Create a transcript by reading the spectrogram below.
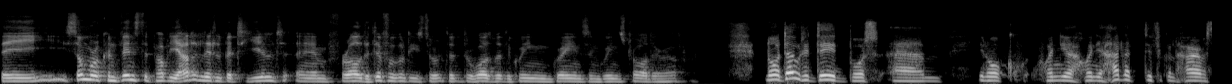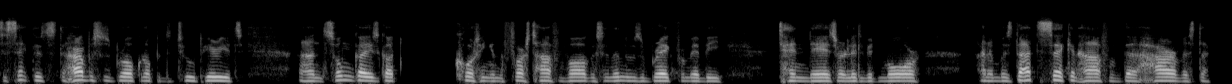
they some were convinced it probably added a little bit to yield um, for all the difficulties there, that there was with the green grains and green straw thereafter. No doubt it did, but um, you know, when you when you had a difficult harvest, the, the harvest was broken up into two periods, and some guys got cutting in the first half of August, and then there was a break for maybe ten days or a little bit more, and it was that second half of the harvest that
